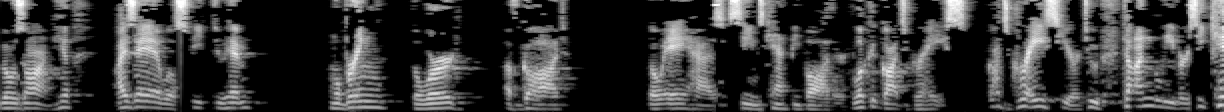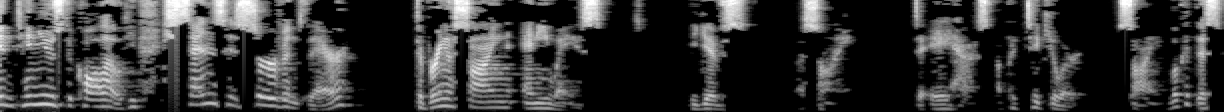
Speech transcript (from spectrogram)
goes on. He'll, Isaiah will speak to him, will bring the word of God, though Ahaz, it seems, can't be bothered. Look at God's grace. God's grace here to, to unbelievers. He continues to call out. He, he sends his servant there to bring a sign anyways. He gives a sign to Ahaz, a particular sign. Look at this,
